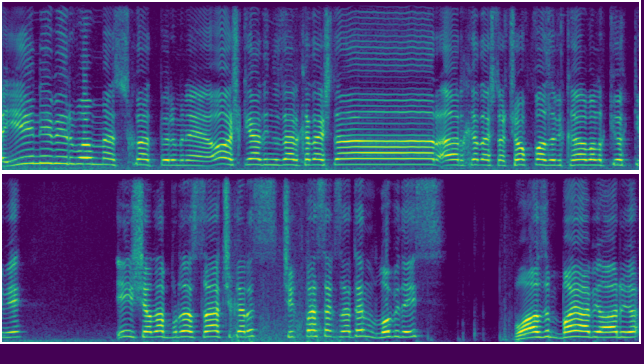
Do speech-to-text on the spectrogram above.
yeni bir One Man Squad bölümüne hoş geldiniz arkadaşlar. Arkadaşlar çok fazla bir kalabalık yok gibi. İnşallah buradan sağ çıkarız. Çıkmazsak zaten lobideyiz. Boğazım bayağı bir ağrıyor.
